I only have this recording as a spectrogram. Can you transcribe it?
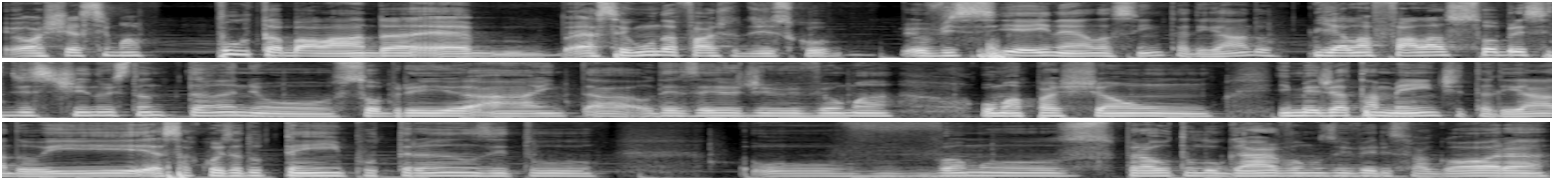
eu achei assim uma puta balada. É, é a segunda faixa do disco. Eu viciei nela, assim, tá ligado? E ela fala sobre esse destino instantâneo, sobre a, a- o desejo de viver uma, uma paixão imediatamente, tá ligado? E essa coisa do tempo, o trânsito, o vamos pra outro lugar, vamos viver isso agora.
